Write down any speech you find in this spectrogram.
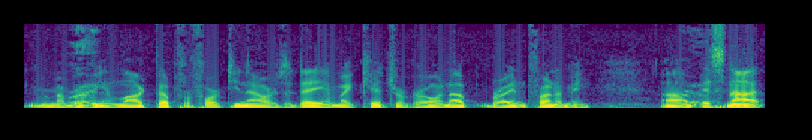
remember right. being locked up for 14 hours a day, and my kids were growing up right in front of me. Um, yeah. It's not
